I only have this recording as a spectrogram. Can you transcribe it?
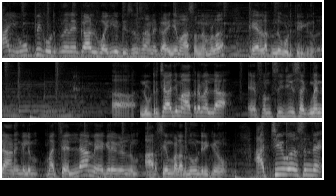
ആ യു പി കൊടുത്തതിനേക്കാൾ വലിയ ബിസിനസ്സാണ് കഴിഞ്ഞ മാസം നമ്മൾ കേരളത്തിൽ നിന്ന് കൊടുത്തിരിക്കുന്നത് ന്യൂട്രിചാർജ് മാത്രമല്ല F M C G segment ആണെങ്കിലും മറ്റെല്ലാ മേഖലകളിലും ആർ സി എം വളർന്നുകൊണ്ടിരിക്കുന്നു. അച്ചീവേഴ്സിന്റെ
